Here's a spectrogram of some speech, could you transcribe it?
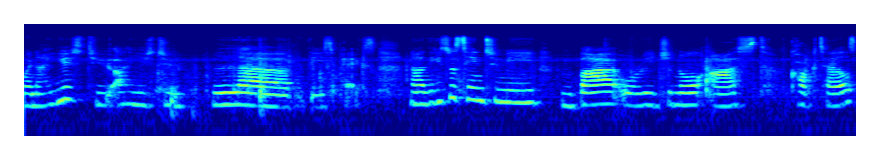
when I used to I used to love these packs. Now these were sent to me by original iced cocktails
